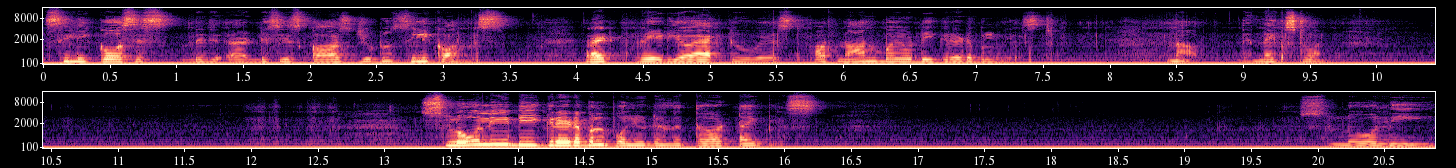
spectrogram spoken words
silicosis uh, disease caused due to silicons right? Radioactive waste or non-biodegradable waste. Now the next one. Slowly degradable pollutant the third type is. Slowly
